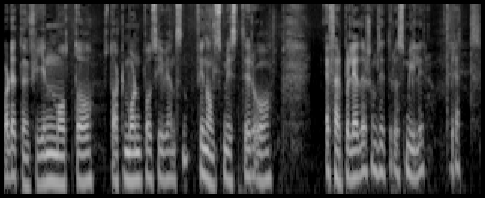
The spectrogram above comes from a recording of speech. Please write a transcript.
Var dette en fin måte å starte morgenen på, Siv Jensen? Finansminister og Frp-leder som sitter og smiler bredt.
